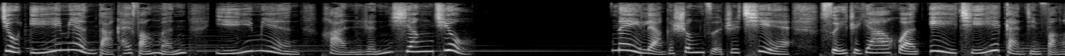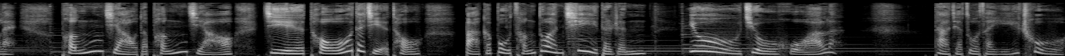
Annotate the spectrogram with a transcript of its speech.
就一面打开房门，一面喊人相救。那两个生子之妾随着丫鬟一起赶进房来，捧脚的捧脚，解头的解头，把个不曾断气的人又救活了。大家坐在一处，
